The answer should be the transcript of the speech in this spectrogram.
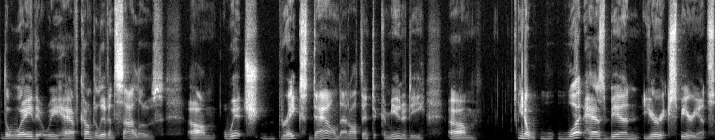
the way that we have come to live in silos, um, which breaks down that authentic community. Um, you know, what has been your experience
